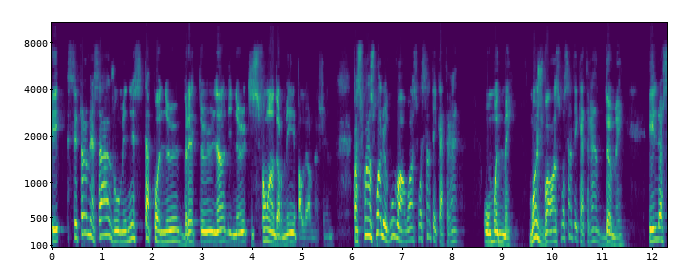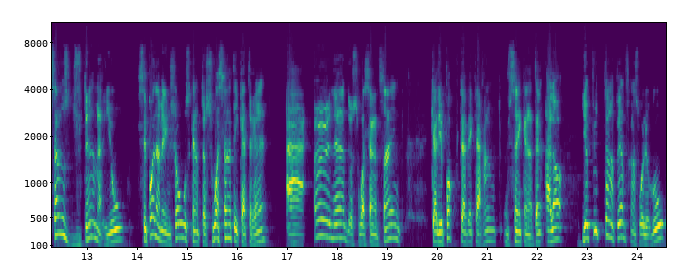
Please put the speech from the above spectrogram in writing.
Et c'est un message aux ministres taponneux, bretteux, lambineux qui se font endormir par leur machine. Parce que François Legault va avoir 64 ans au mois de mai. Moi, je vais avoir 64 ans demain. Et le sens du temps, Mario, c'est pas la même chose quand tu as 64 ans à un an de 65 qu'à l'époque où tu avais 40 ou 50 ans. Alors, il n'y a plus de temps à perdre, François Legault.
